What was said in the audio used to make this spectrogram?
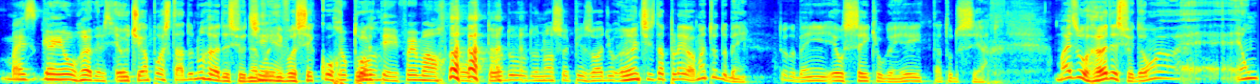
Mas ganhou o Huddersfield. Eu tinha apostado no Huddersfield, né? Tinha. E você Eu cortou, cortei, foi mal. cortou do, do nosso episódio antes da playoff. Mas tudo bem. Tudo bem, eu sei que eu ganhei, tá tudo certo. Mas o Huddersfield é um, é um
